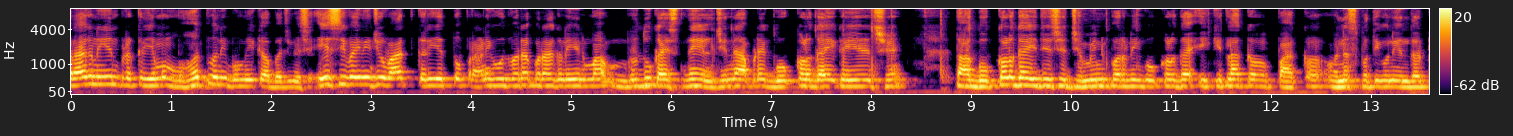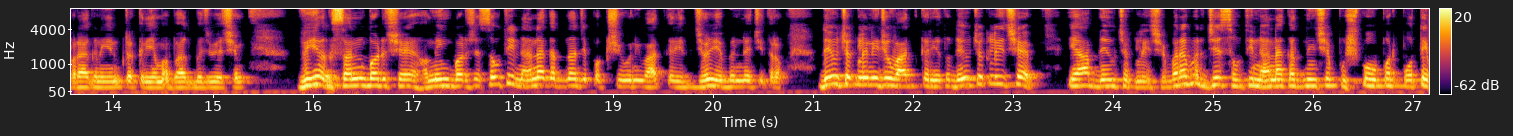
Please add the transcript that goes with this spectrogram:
પરાગનયન પ્રક્રિયામાં મહત્વની ભૂમિકા ભજવે છે. એ સિવાયની જો વાત કરીએ તો પ્રાણીઓ દ્વારા પરાગનયનમાં મૃદુકાય સ્નેલ, જેને આપણે ગોકળ ગાય કહીએ છીએ તો આ ગોકળ ગાય જે છે, જમીન પરની ગોકળ ગાય, એ કેટલાક પાક વનસ્પતિઓની અંદર પરાગનયન પ્રક્રિયામાં ભાગ ભજવે છે. વિહગ સનબર્ડ છે હમિંગબર્ડ છે, સૌથી નાના કદના જે પક્ષીઓની વાત કરીએ જોઈએ બંને ચિત્ર. દેવચકલીની જો વાત કરીએ તો દેવચકલી છે, એ આ દેવચકલી છે, બરાબર? જે સૌથી નાના કદની છે, પુષ્પો ઉપર પોતે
